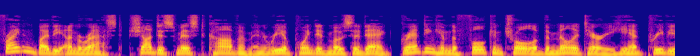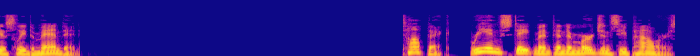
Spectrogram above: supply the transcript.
Frightened by the unrest, Shah dismissed Kazem and reappointed Mossadegh, granting him the full control of the military he had previously demanded. Reinstatement and emergency powers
